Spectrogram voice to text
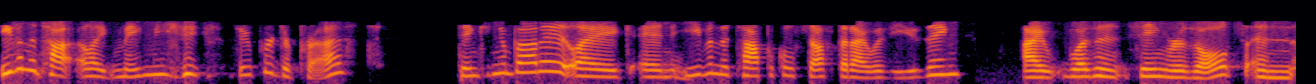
even the top like made me super depressed thinking about it. Like, and mm. even the topical stuff that I was using I wasn't seeing results and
